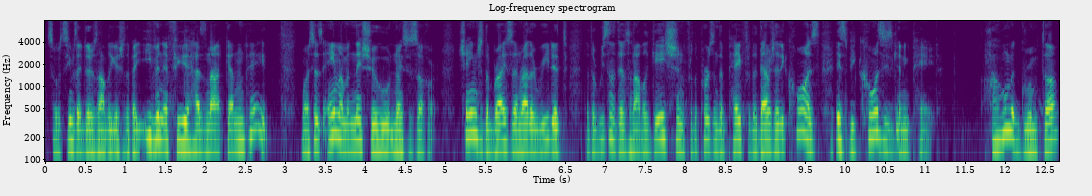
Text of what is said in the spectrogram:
So it seems like there's an obligation to pay, even if he has not gotten paid. Where it says, Change the brisa and rather read it that the reason that there's an obligation for the person to pay for the damage that he caused is because he's getting paid. Grumta,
